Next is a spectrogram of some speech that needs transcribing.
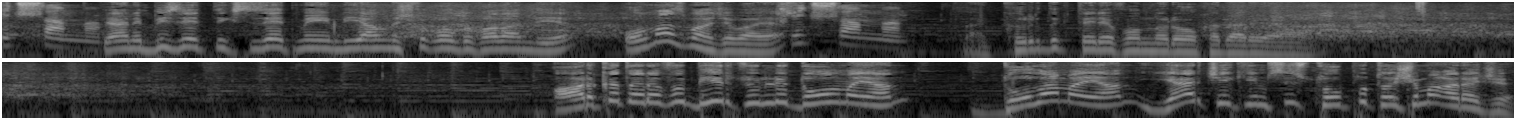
Hiç sanmam. Yani biz ettik siz etmeyin bir yanlışlık oldu falan diye. Olmaz mı acaba ya? Hiç sanmam. Lan kırdık telefonları o kadar ya. Arka tarafı bir türlü dolmayan, dolamayan yer çekimsiz toplu taşıma aracı.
